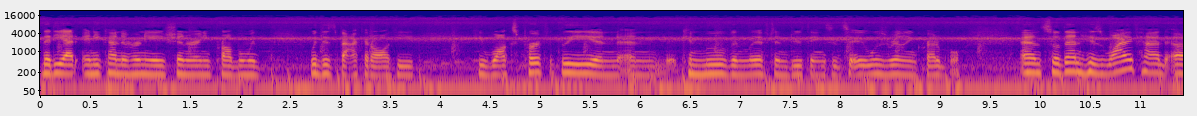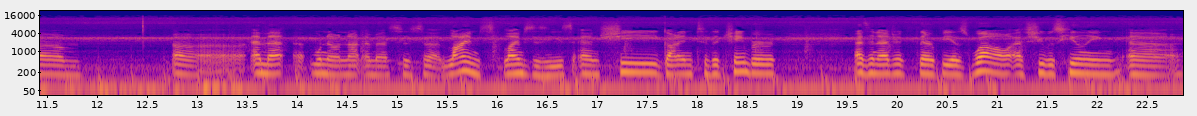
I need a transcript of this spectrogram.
that he had any kind of herniation or any problem with with his back at all. He he walks perfectly and and can move and lift and do things. It's it was really incredible. And so then his wife had um, uh, MS. Well, no, not MS. Is uh, Lyme's Lyme's disease, and she got into the chamber as an adjunct therapy as well as she was healing uh,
